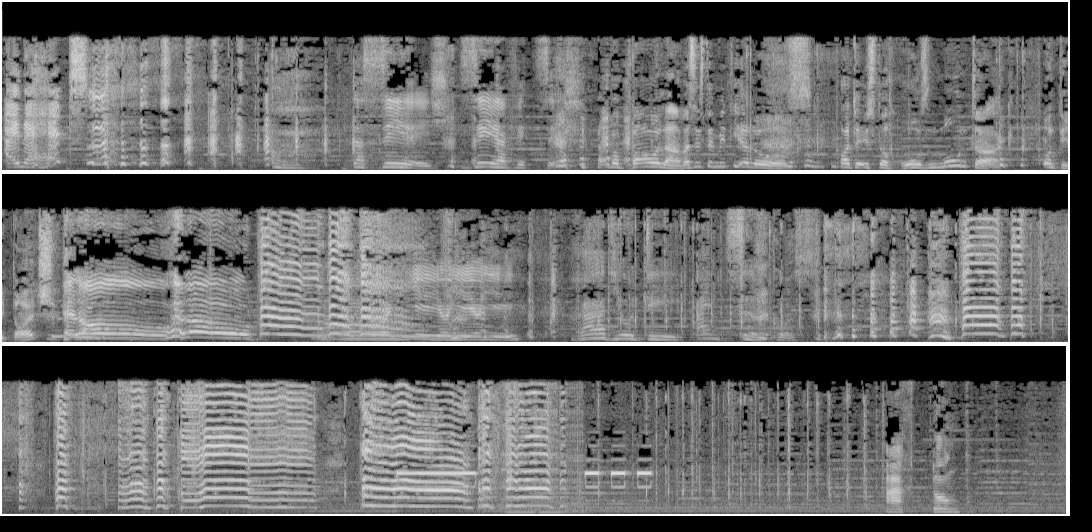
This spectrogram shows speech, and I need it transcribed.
Eine Hexe. Das sehe ich. Sehr witzig. Aber Paula, was ist denn mit dir los? Heute ist doch Rosenmontag. Und die Deutschen? Hello! Hello! Oh je, oh je, oh je. Radio D, Zirkus. Achtung,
